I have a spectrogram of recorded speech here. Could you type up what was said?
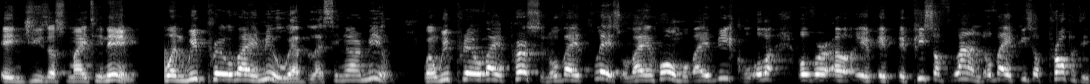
in Jesus' mighty name. When we pray over a meal, we are blessing our meal. When we pray over a person, over a place, over a home, over a vehicle, over over uh, a, a, piece of land, over a piece of property.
